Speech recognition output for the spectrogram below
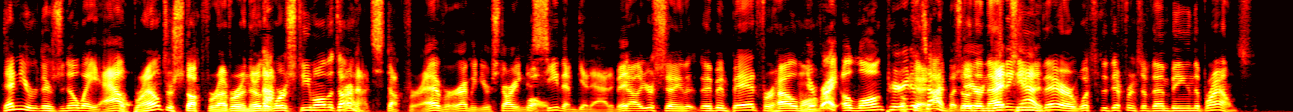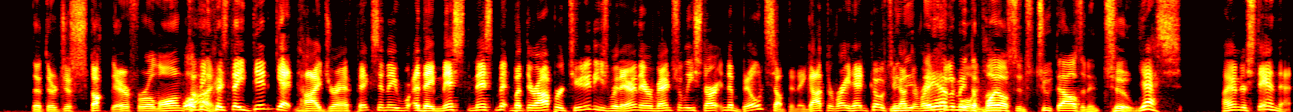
Then you're there's no way out. The. Browns are stuck forever, and they're the worst team all the time. They're not stuck forever. I mean, you're starting to Well, see them get out of it. Now you're saying that they've been bad for how long? You're right, a long period Okay, of time, but so they're then that getting team out of it. there, what's the difference of them being the Browns? That they're just stuck there for a long Well, time. Well, because they did get high draft picks and they they missed, missed, missed, but their opportunities were there and they're eventually starting to build something. They got the right head coach. I They mean, got the right they haven't made the playoffs since 2002. Yes, I understand that.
